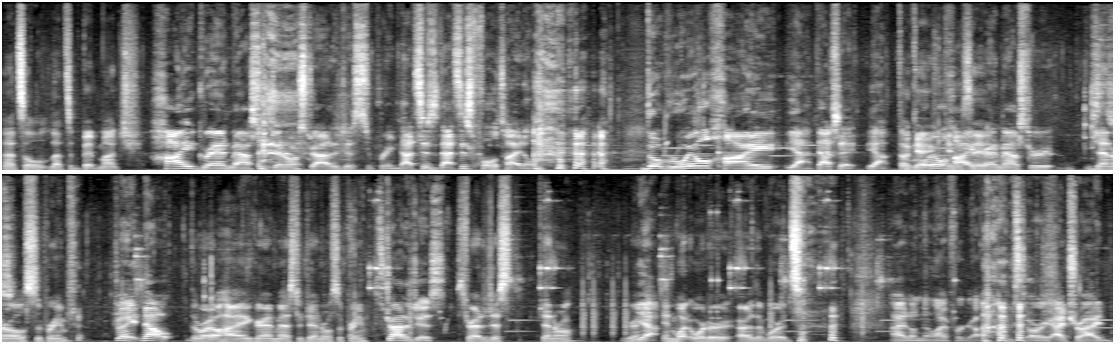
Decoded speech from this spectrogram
That's a that's a bit much. High Grandmaster General Strategist Supreme. That's his that's his full title. the Royal High Yeah, that's it. Yeah. The Okay, Royal High? Grandmaster General Supreme. Right, no. The Royal High Grandmaster General Supreme. Strategist. Strategist General. Gra- Yeah. In what order are the words? I don't know, I forgot. I'm sorry. I tried.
